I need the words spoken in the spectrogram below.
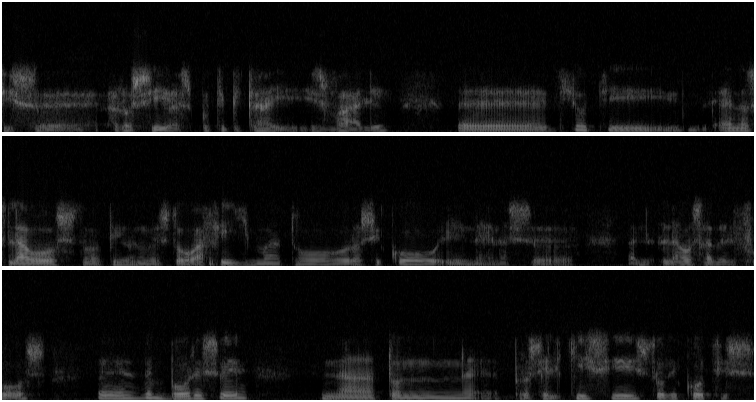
της ε, Ρωσίας που τυπικά εισβάλλει ε, διότι ένας λαός το οποίο στο αφήγημα το ρωσικό είναι ένας ε, λαός αδελφός ε, δεν μπόρεσε να τον προσελκύσει στο δικό της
